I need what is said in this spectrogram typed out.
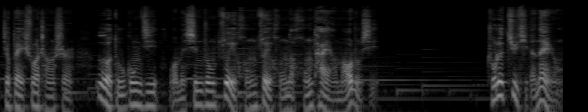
就被说成是恶毒攻击我们心中最红最红的红太阳毛主席。除了具体的内容，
